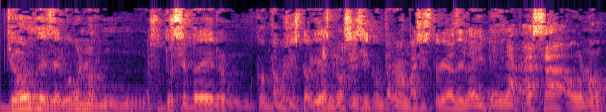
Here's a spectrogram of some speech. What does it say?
yo, desde luego, nosotros siempre contamos historias, no sé si contaremos más historias de la IP de la casa o no,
